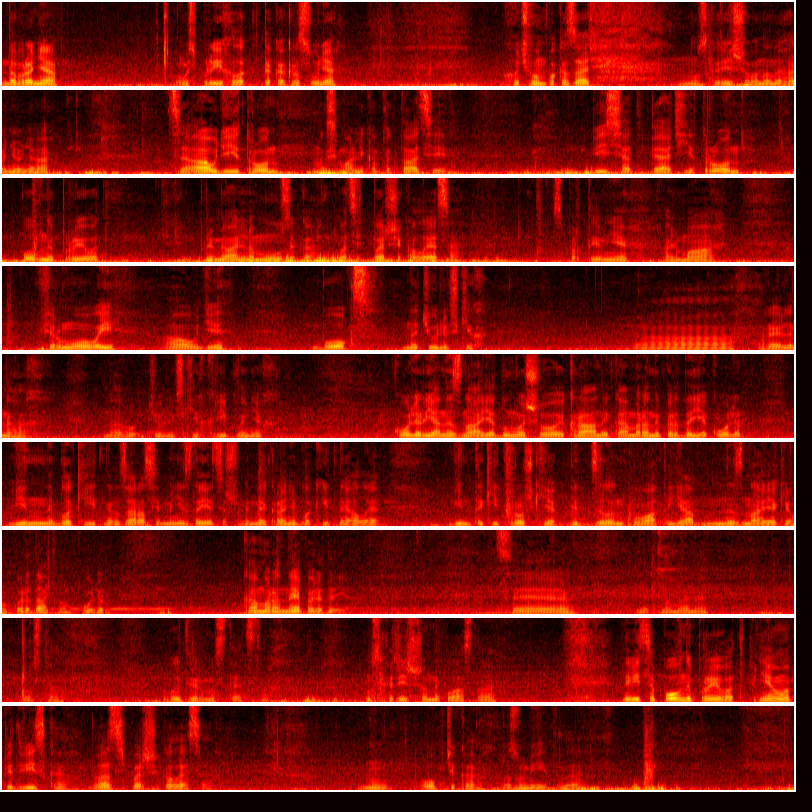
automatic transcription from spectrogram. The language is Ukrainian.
Доброго дня. Ось приїхала така красуня. Хочу вам показати. Ну, скажіть, що вона не гарнюня, а? Це Audi e-tron максимальній комплектації. 55 e-tron, повний привод, преміальна музика, 21 колеса, спортивні альма, фірмовий Audi бокс на тюлівських релінгах, на тюлівських кріпленнях. Колір я не знаю. Я думаю, що екран і камера не передає колір. Він не блакитний. От зараз мені здається, що він на екрані блакитний, але він такий трошки як підзеленкуватий. Я не знаю, як його передати вам колір. Камера не передає. Це, як на мене, просто витвір мистецтва. Ну скажіть, що не класно, а? Дивіться, повний привод, пневмопідвізка, 21 колеса. Ну, оптика, розумієте, да?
